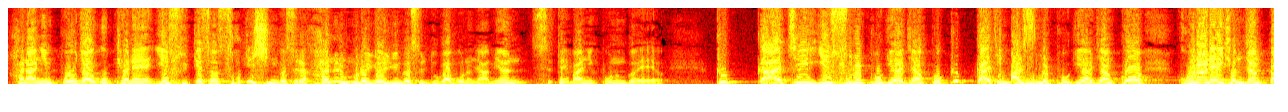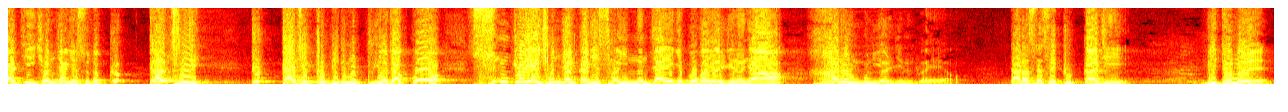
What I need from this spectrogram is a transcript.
하나님 보좌 우편에 예수께서 서 계신 것을 하늘문을 열린 것을 누가 보느냐 하면 스테반이 보는 거예요. 끝까지 예수를 포기하지 않고 끝까지 말씀을 포기하지 않고 고난의 현장까지 현장에서도 끝까지 끝까지 그 믿음을 부여잡고 순교의 현장까지 서 있는 자에게 뭐가 열리느냐? 하늘 문이 열리는 거예요. 따라서 세 끝까지 믿음을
